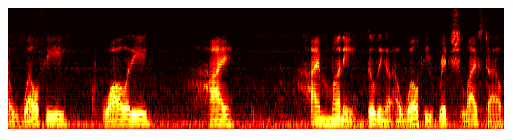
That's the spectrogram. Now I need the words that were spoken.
a wealthy, quality, high, high money, building a, a wealthy, rich lifestyle,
